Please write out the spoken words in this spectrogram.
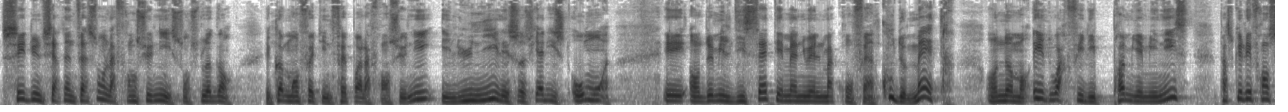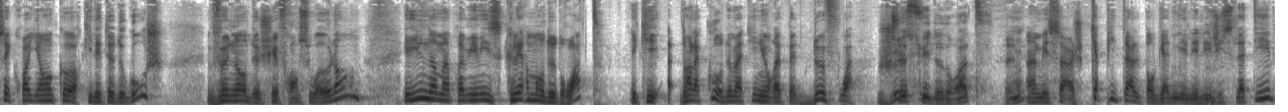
C'est d'une certaine façon la France unie, son slogan. Et comme en fait il ne fait pas la France unie, il unit les socialistes, au moins. Et en 2017, Emmanuel Macron fait un coup de maître en nommant Édouard Philippe Premier ministre, parce que les Français croyaient encore qu'il était de gauche, venant de chez François Hollande, et il nomme un Premier ministre clairement de droite, et qui, dans la cour de Matignon, répète deux fois Je, suis de droite. Un message capital pour gagner les législatives.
